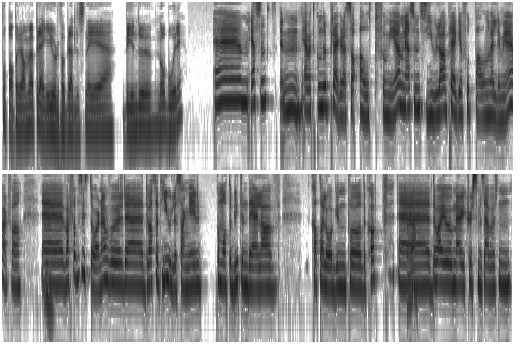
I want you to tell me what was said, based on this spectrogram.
fotballprogrammet preger juleforberedelsen i byen du nå bor i? Jeg, synes, mm, jeg vet ikke om det preger det så altfor mye, men jeg syns jula preger fotballen veldig mye. I hvert fall, i hvert fall de siste årene, hvor eh, du har sett julesanger på en måte blitt en del av katalogen på The Cop. Eh, Det var jo Merry Christmas Everton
